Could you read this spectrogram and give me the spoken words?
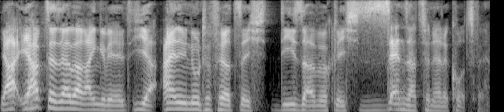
ja, ihr habt ja selber reingewählt. Hier, eine Minute 40, dieser wirklich sensationelle Kurzfilm.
